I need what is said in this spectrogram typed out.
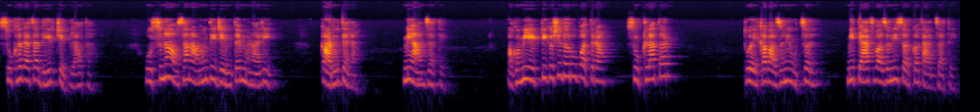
सुखदाचा धीर चेपला होता. उसनं अवसान आणून ती जेमतेम म्हणाली काढू त्याला मी आज जाते. अगं मी एकटी कशी धरू पत्रा? सुटला तर? तू एका बाजूनी उचल मी त्याच बाजूनी सरकत आत जाते.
